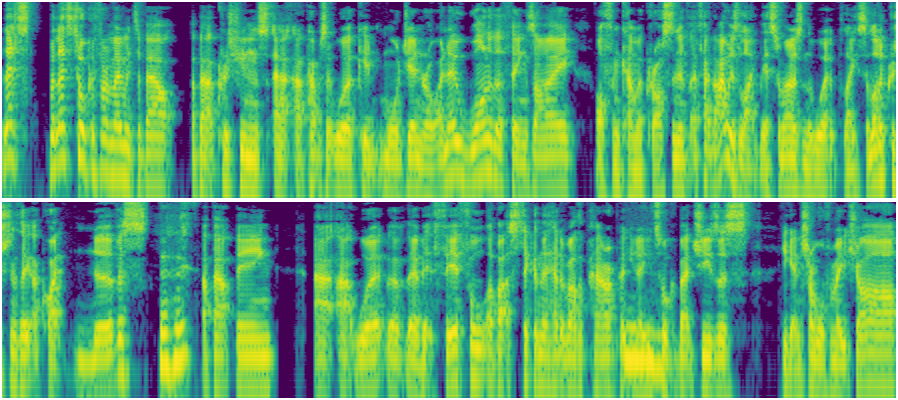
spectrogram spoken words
let's, but let's talk for a moment about about Christians, uh, perhaps at work in more general. I know one of the things I often come across, and in fact, I was like this when I was in the workplace. A lot of Christians I think are quite nervous mm-hmm. about being at, at, work. They're a bit fearful about sticking their head above the parapet. Mm. You know, you mm. talk about Jesus you get in trouble from HR,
